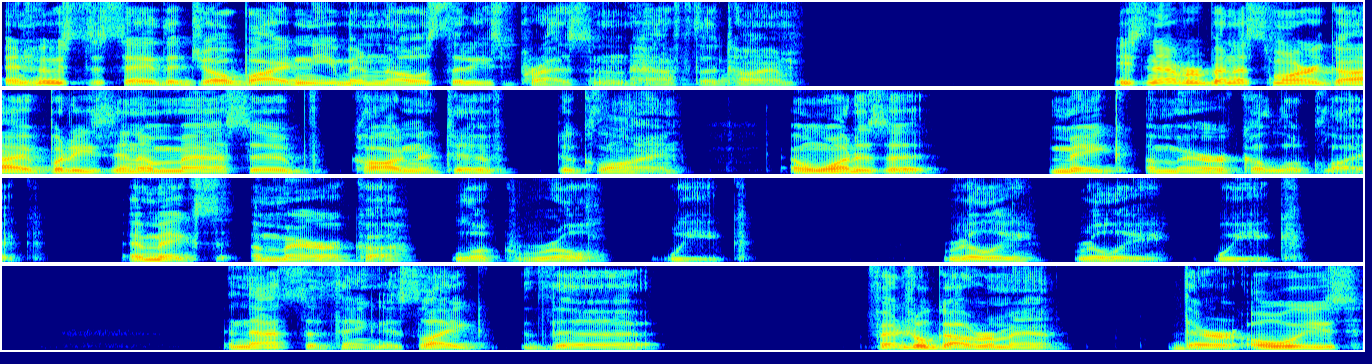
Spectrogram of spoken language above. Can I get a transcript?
and who's to say that Joe Biden even knows that he's president half the time? He's never been a smart guy, but he's in a massive cognitive decline. And what does it make America look like? It makes America look real weak. Really, really weak. And that's the thing. It's like the federal government, they're always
